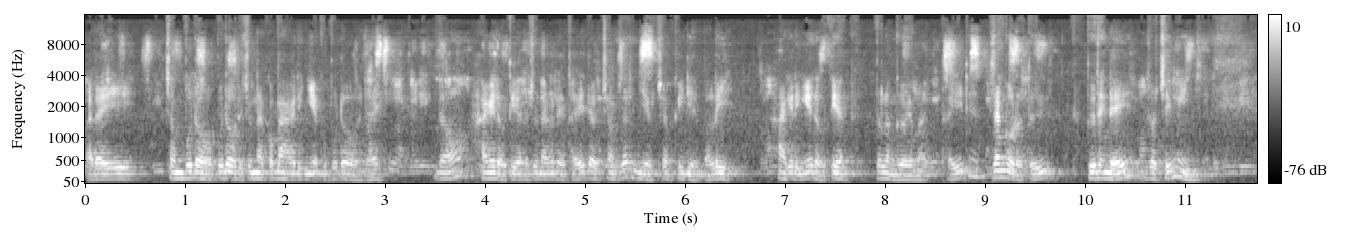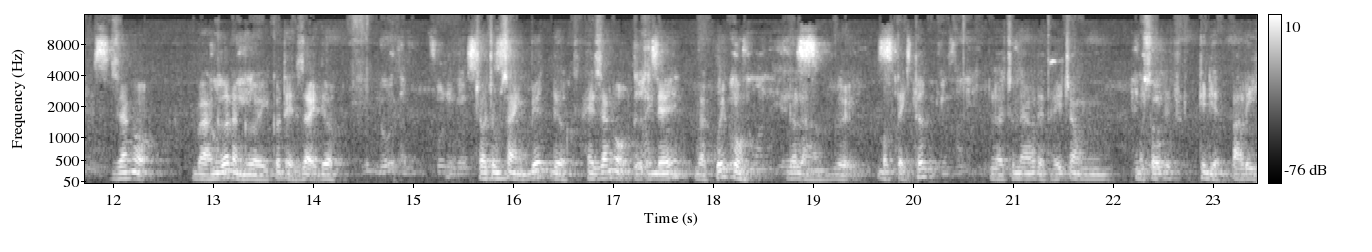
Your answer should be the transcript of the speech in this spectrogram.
ở đây trong Buddha Buddha thì chúng ta có ba cái định nghĩa của Buddha ở đây. Đó, hai cái đầu tiên là chúng ta có thể thấy được trong rất nhiều trong kinh điển Bali. Hai cái định nghĩa đầu tiên đó là người mà thấy giác ngộ được tứ tứ thánh đế do chính mình giác ngộ, và nữa là người có thể dạy được, cho chúng sanh biết được hay giác ngộ từ thánh đế. Và cuối cùng, đó là người bậc tỉnh thức, là chúng ta có thể thấy trong một số kinh điển Pali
